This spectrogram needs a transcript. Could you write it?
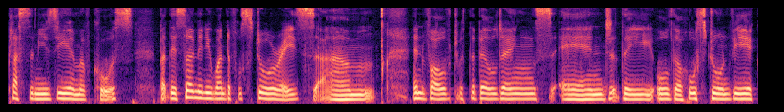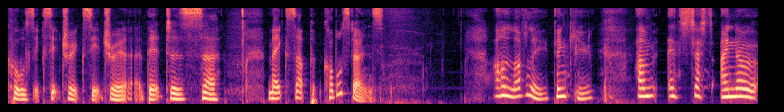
plus the museum, of course. But there's so many wonderful stories um, involved with the buildings and the all the horse-drawn vehicles, etc., etc. That is uh, makes up Cobblestones. Oh, lovely. Thank you. Um, it's just, I know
